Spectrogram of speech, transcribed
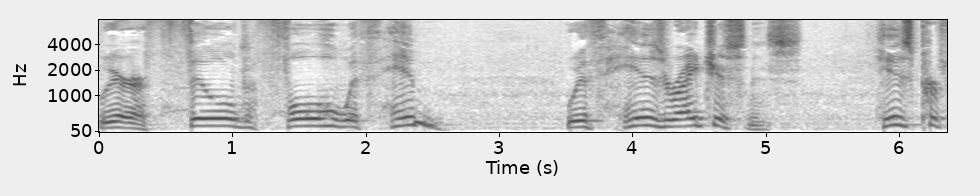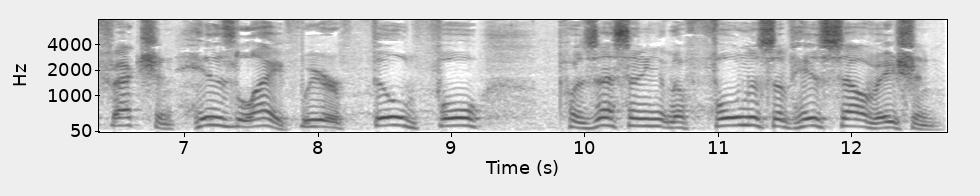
we are filled full with Him, with His righteousness, His perfection, His life. We are filled full, possessing the fullness of His salvation.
